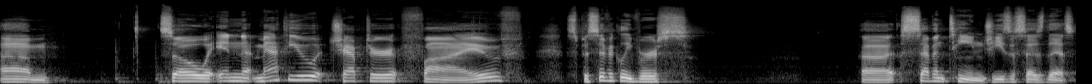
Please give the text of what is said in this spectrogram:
Um, so, in Matthew chapter 5, specifically verse uh, 17, Jesus says this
